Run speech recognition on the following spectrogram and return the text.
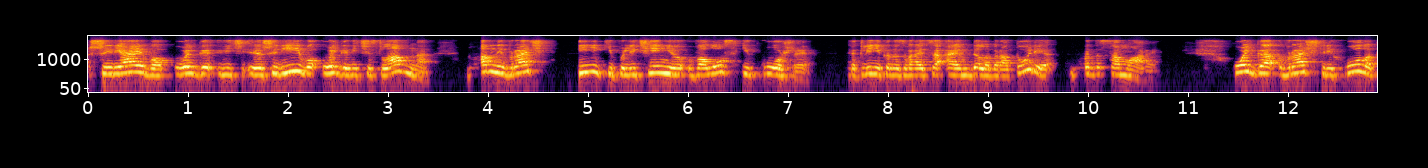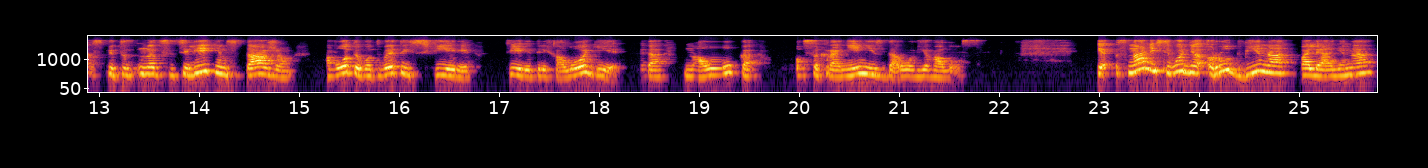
Ширяева Ольга, э, Шириева Ольга Вячеславовна, главный врач клиники по лечению волос и кожи. Эта клиника называется АМД-лаборатория города Самары. Ольга – врач-трихолог с 15-летним стажем работы вот в этой сфере, в сфере трихологии. Это наука о сохранении здоровья волос. И с нами сегодня Рудбина Полянина,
